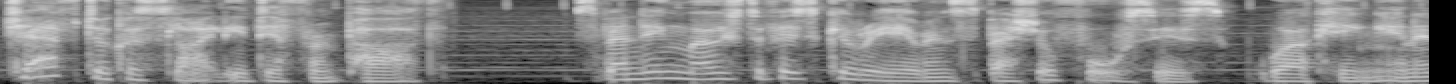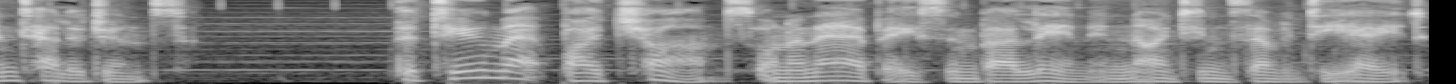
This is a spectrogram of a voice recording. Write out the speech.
Jeff took a slightly different path, spending most of his career in special forces working in intelligence. The two met by chance on an airbase in Berlin in 1978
